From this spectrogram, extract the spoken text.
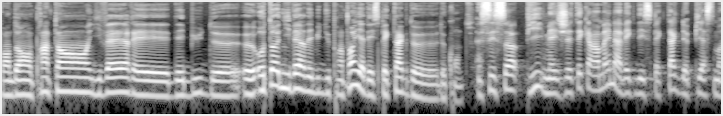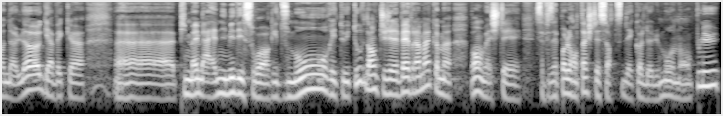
pendant, printemps, hiver et début de. Euh, automne, hiver, début du printemps, il y a des spectacles de, de contes. C'est ça. Puis, mais j'étais quand même avec des spectacles de pièces monologues, avec. Euh, euh, puis même à animer des soirées d'humour et tout et tout. Donc, j'avais vraiment comme. Bon, ben, j'étais. Ça faisait pas longtemps que j'étais sorti de l'école de l'humour non plus,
